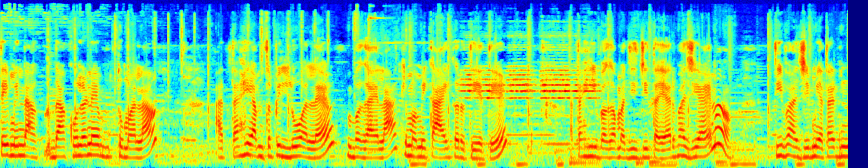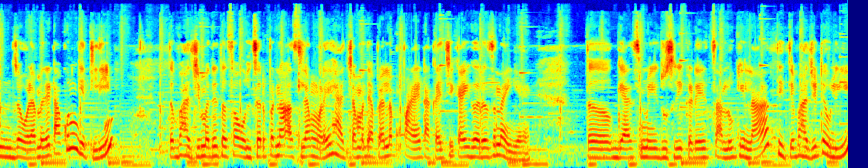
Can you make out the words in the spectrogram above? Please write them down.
ते मी दाख दाखवलं नाही तुम्हाला. आता हे आमचं पिल्लू आलं आहे बघायला की मग मी काय करते ते. आता ही बघा माझी जी तयार भाजी आहे ना ती भाजी मी आता जवळ्यामध्ये टाकून घेतली. तर भाजीमध्ये तसा ओलसरपणा असल्यामुळे ह्याच्यामध्ये आपल्याला पाणी टाकायची काही गरज नाही आहे तर गॅस मी दुसरीकडे चालू केला तिथे भाजी ठेवली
